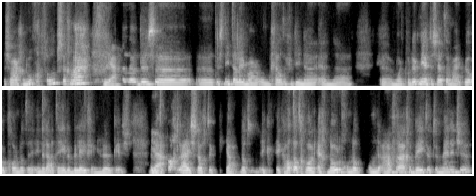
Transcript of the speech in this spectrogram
zwaar genoeg soms, zeg maar. ja, Eh, dus eh, het is niet alleen maar om geld te verdienen en eh, eh, mooi product neer te zetten, maar ik wil ook gewoon dat de, inderdaad de hele beleving leuk is. En Ja. met de wachtlijst dacht ik, ja, dat, ik, ik had dat gewoon echt nodig om, dat, om de aanvragen beter te managen.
